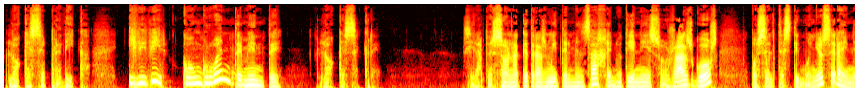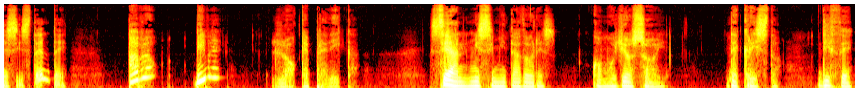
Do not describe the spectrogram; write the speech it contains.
lo que se predica y vivir congruentemente lo que se cree. Si la persona que transmite el mensaje no tiene esos rasgos, pues el testimonio será inexistente. Pablo vive lo que predica. Sean mis imitadores, como yo soy, de Cristo, dice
